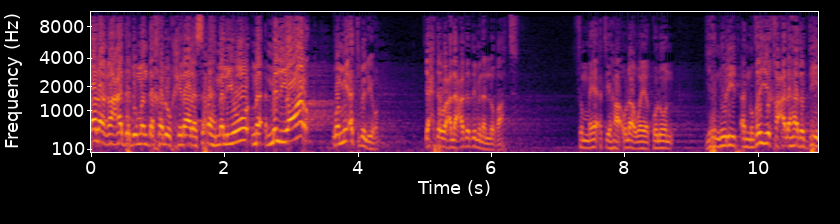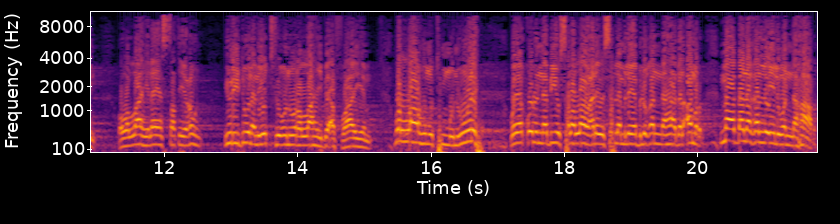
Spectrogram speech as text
بلغ عدد من دخلوا خلال سنة مليون مليار ومئة مليون. يحتوي على عدد من اللغات. ثم يأتي هؤلاء ويقولون نريد أن نضيق على هذا الدين. ووالله لا يستطيعون. يريدون ليطفئوا نور الله بأفواههم. والله متم نوره. ويقول النبي صلى الله عليه وسلم ليبلغن هذا الأمر ما بلغ الليل والنهار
